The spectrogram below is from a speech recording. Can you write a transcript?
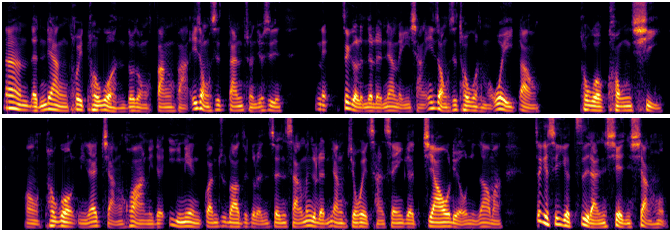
那能量会透过很多种方法，一种是单纯就是那这个人的能量的影响，一种是透过什么味道，透过空气，哦，透过你在讲话，你的意念关注到这个人身上，那个能量就会产生一个交流，你知道吗？这个是一个自然现象，哦。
